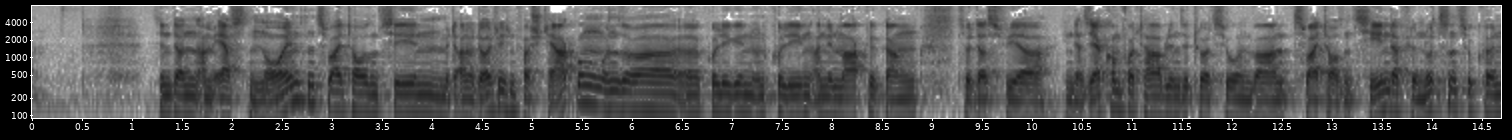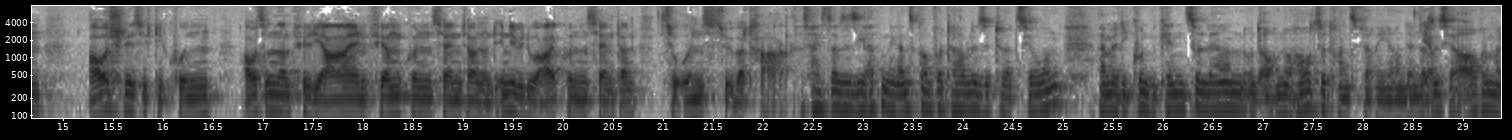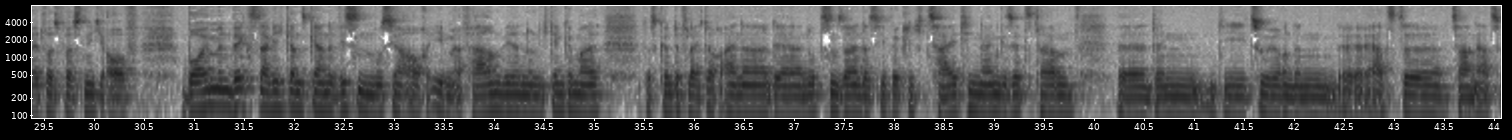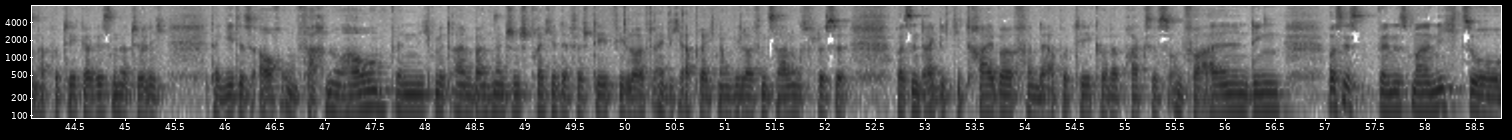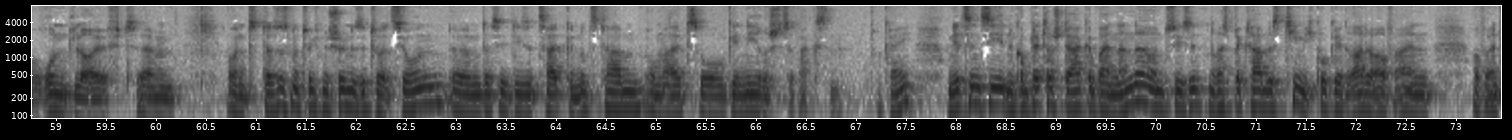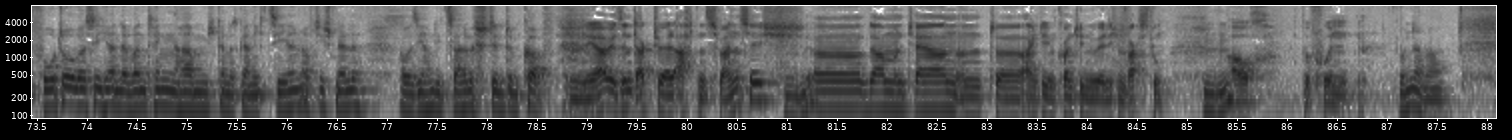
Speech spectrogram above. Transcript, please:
sind dann am 1.9.2010 mit einer deutlichen Verstärkung unserer äh, Kolleginnen und Kollegen an den Markt gegangen, sodass wir in der sehr komfortablen Situation waren, 2010 dafür nutzen zu können, ausschließlich die Kunden aus unseren Filialen, Firmenkundencentern und Individualkundencentern zu uns zu übertragen. Das heißt also, Sie hatten eine ganz komfortable Situation, einmal die Kunden kennenzulernen und auch Know-how zu transferieren. Denn das ja. ist ja auch immer etwas, was nicht auf Bäumen wächst, sage ich ganz gerne. Wissen muss ja auch eben erfahren werden. Und ich denke mal, das könnte vielleicht auch einer der Nutzen sein, dass Sie wirklich Zeit hineingesetzt haben, Äh, denn die zuhörenden äh, Ärzte, Zahnärzte und Apotheker wissen natürlich, da geht es auch um Fach-Know-how. Wenn ich mit einem Bankmenschen spreche, der versteht, wie läuft eigentlich Abrechnung, wie laufen Zahlungsflüsse, was sind eigentlich die Treiber von der Apotheke oder Praxis und vor allen Dingen, was ist, wenn es mal nicht so rund läuft. Ähm, und das ist natürlich eine schöne Situation, ähm, dass Sie diese Zeit genutzt haben, um halt so generisch zu wachsen. Okay. Und jetzt sind Sie in kompletter Stärke beieinander und Sie sind ein respektables Team. Ich gucke hier gerade auf ein, auf ein Foto, was Sie hier an der Wand hängen haben. Ich kann das gar nicht zählen auf die Schnelle, aber Sie haben die Zahl bestimmt im Kopf. Ja, wir sind aktuell 28 mhm. äh, Damen und Herren und äh, eigentlich im kontinuierlichen Wachstum mhm. auch befunden. Wunderbar.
